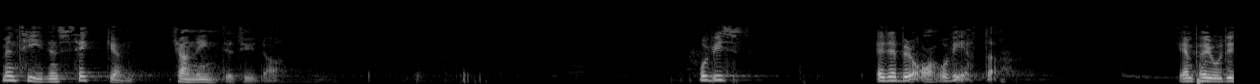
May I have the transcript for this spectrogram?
men tidens tecken kan ni inte tyda. Och visst är det bra att veta. En period i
